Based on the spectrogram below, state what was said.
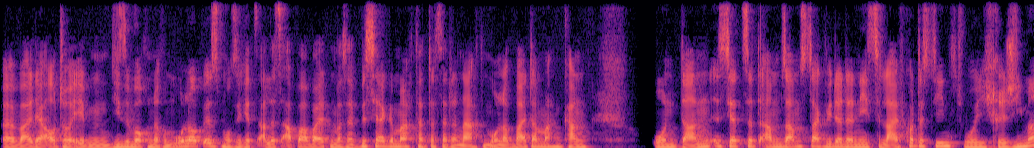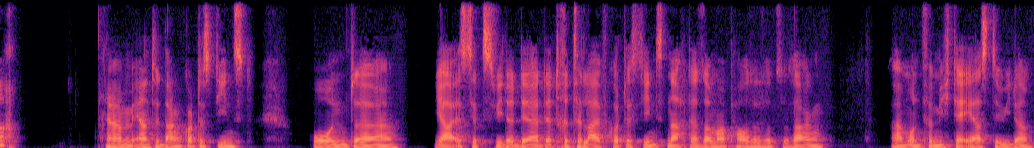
weil der Autor eben diese Woche noch im Urlaub ist, muss ich jetzt alles abarbeiten, was er bisher gemacht hat, dass er danach dem Urlaub weitermachen kann. Und dann ist jetzt am Samstag wieder der nächste Live-Gottesdienst, wo ich Regie mache. Ähm, Erntedank-Gottesdienst. Und äh, ja, ist jetzt wieder der, der dritte Live-Gottesdienst nach der Sommerpause sozusagen. Ähm, und für mich der erste wieder.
